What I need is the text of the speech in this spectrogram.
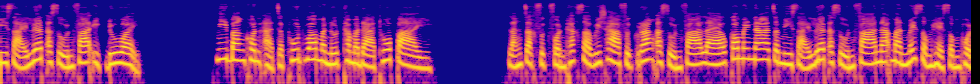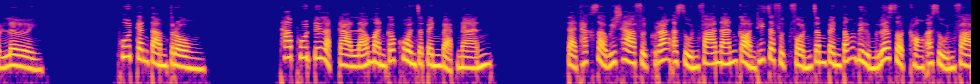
มีสายเลือดอสูรฟ้าอีกด้วย มีบางคนอาจจะพูดว่ามนุษย์ธรรมดาทั่วไป หลังจากฝึกฝนทักษะวิชาฝึกร่างอสูรฟ้าแล้วก็ไม่น่าจะมีสายเลือดอสูรฟ้านะมันไม่สมเหตุสมผลเลย พูดกันตามตรง ถ้าพูดด้วยหลักการแล้วมันก็ควรจะเป็นแบบนั้น แต่ทักษะวิชาฝึกร่างอสูรฟ้านั้นก่อนที่จะฝึกฝนจำเป็นต้องดื่มเลือดสดของอสูรฟ้า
